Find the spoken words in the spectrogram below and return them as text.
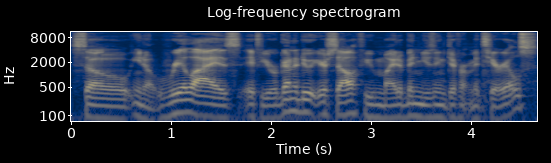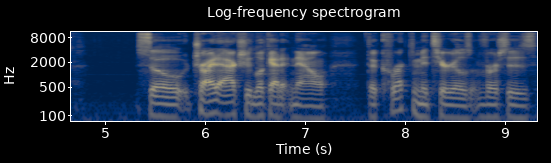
so you know realize if you were going to do it yourself you might have been using different materials so try to actually look at it now the correct materials versus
